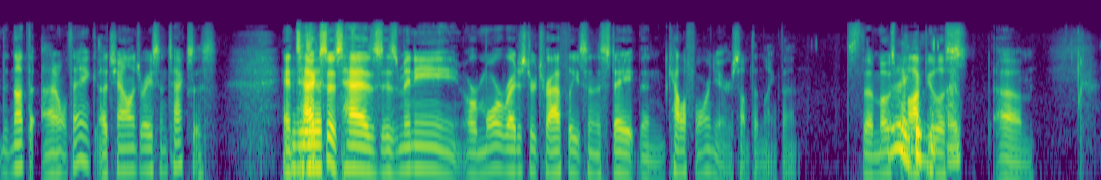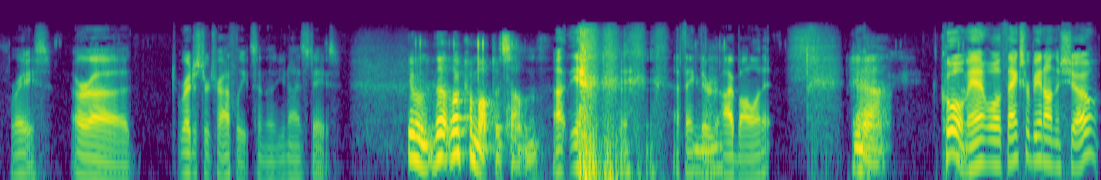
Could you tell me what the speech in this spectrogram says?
not that, I don't think, a challenge race in Texas. And Yeah. Texas has as many or more registered triathletes in the state than California or something like that. It's the most Yeah, populous um, race or uh, registered triathletes in the United States. 'em- they'll they'll come up with something. Uh, yeah, I think they're eyeballing it. Yeah. Cool, man. Well, thanks for being on the show.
